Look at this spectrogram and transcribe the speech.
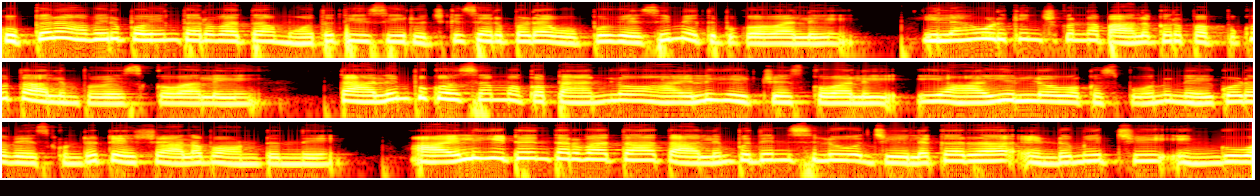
కుక్కర్ ఆవిరిపోయిన తర్వాత మూత తీసి రుచికి సరిపడా ఉప్పు వేసి మెతుపుకోవాలి. ఇలా ఉడికించుకున్న పాలకూర పప్పుకు తాలింపు వేసుకోవాలి. తాలింపు కోసం ఒక ప్యాన్లో ఆయిల్ హీట్ చేసుకోవాలి. ఈ ఆయిల్లో ఒక స్పూను నెయ్యి కూడా వేసుకుంటే టేస్ట్ చాలా బాగుంటుంది. ఆయిల్ హీట్ అయిన తర్వాత తాలింపు దినుసులు జీలకర్ర ఎండుమిర్చి ఇంగువ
